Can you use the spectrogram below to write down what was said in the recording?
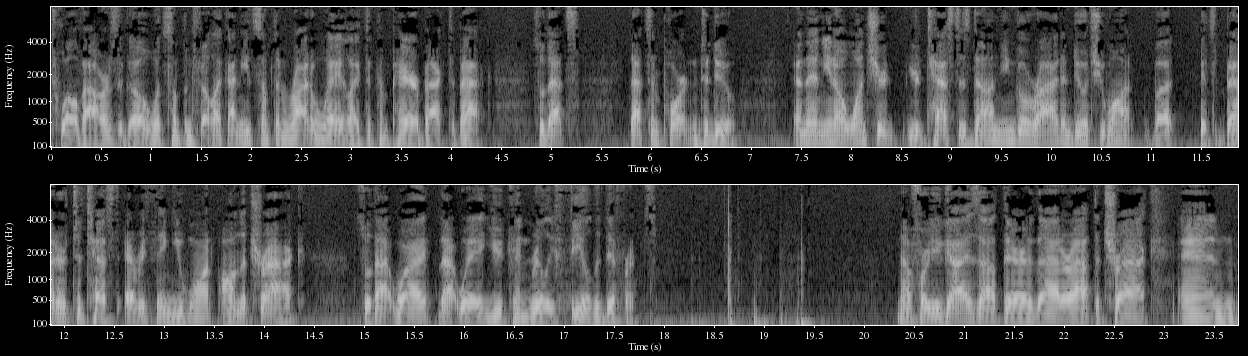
12 hours ago what something felt like. I need something right away, like to compare back to back. So that's that's important to do. And then you know once your your test is done, you can go ride and do what you want. But it's better to test everything you want on the track, so that way that way you can really feel the difference. Now, for you guys out there that are at the track and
